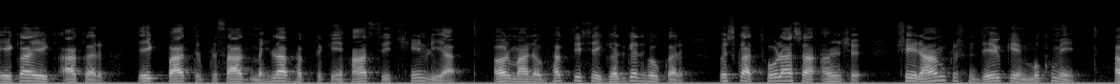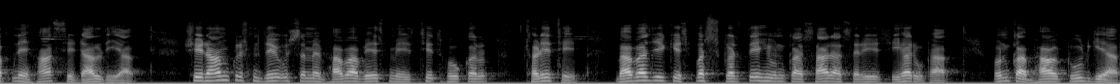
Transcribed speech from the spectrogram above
एकाएक आकर एक पात्र प्रसाद महिला भक्त के हाथ से छीन लिया और मानव भक्ति से गदगद होकर उसका थोड़ा सा अंश श्री रामकृष्ण देव के मुख में अपने हाथ से डाल दिया। श्री रामकृष्ण देव उस समय भावावेश में स्थित होकर खड़े थे। बाबा जी के स्पर्श करते ही उनका सारा शरीर सिहर उठा। उनका भाव टूट गया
